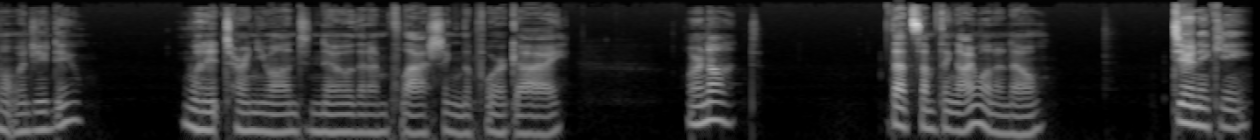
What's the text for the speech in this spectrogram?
what would you do? Would it turn you on to know that I'm flashing the poor guy or not? That's something I want to know. Dear Nikky,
